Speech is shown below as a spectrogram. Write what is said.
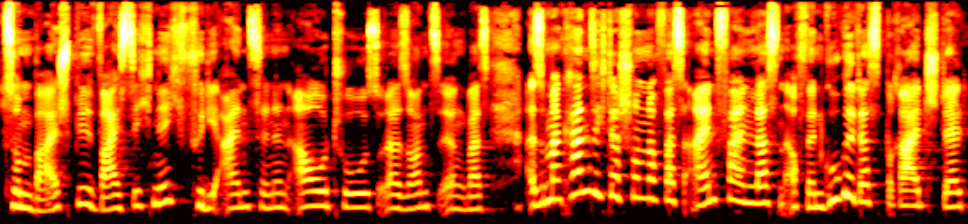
Zum Beispiel, weiß ich nicht, für die einzelnen Autos oder sonst irgendwas. Also man kann sich da schon noch was einfallen lassen. Auch wenn Google das bereitstellt,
